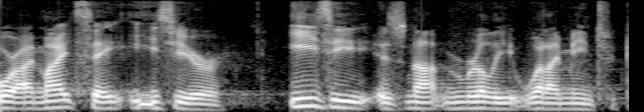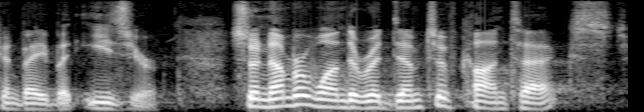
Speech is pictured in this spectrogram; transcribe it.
or I might say easier. Easy is not really what I mean to convey, but easier. So, number one, the redemptive context.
